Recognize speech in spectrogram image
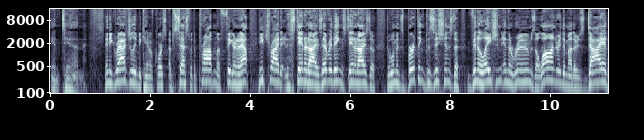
in 10. And he gradually became, of course, obsessed with the problem of figuring it out. He tried to standardize everything, standardize the, the woman's birthing positions, the ventilation in the rooms, the laundry, the mother's diet.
